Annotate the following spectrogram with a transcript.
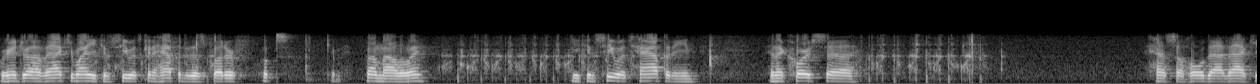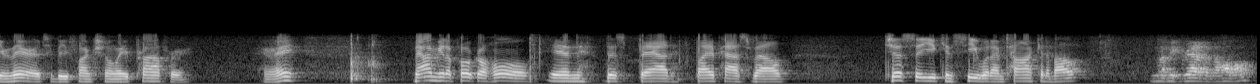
we're going to draw a vacuum on. You can see what's going to happen to this butter. Whoops, get my thumb out of the way. You can see what's happening. And of course, uh, has to hold that vacuum there to be functionally proper. Alright? Now I'm going to poke a hole in this bad bypass valve just so you can see what I'm talking about. Let me grab an awl.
